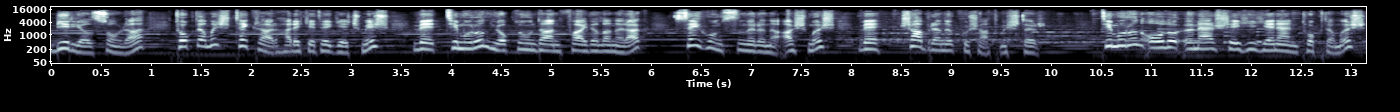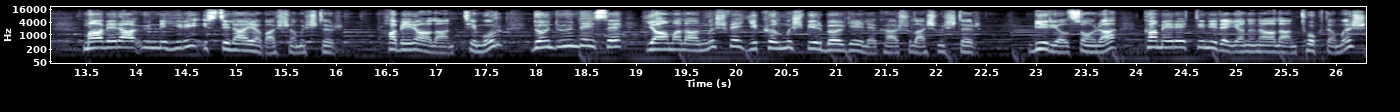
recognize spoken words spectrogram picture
bir yıl sonra Toktamış tekrar harekete geçmiş ve Timur'un yokluğundan faydalanarak Seyhun sınırını aşmış ve Çabran'ı kuşatmıştır. Timur'un oğlu Ömer Şeyh'i yenen Toktamış, Mavera Ünnehir'i istilaya başlamıştır. Haberi alan Timur, döndüğünde ise yağmalanmış ve yıkılmış bir bölgeyle karşılaşmıştır. Bir yıl sonra Kamerettin'i de yanına alan Toktamış,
